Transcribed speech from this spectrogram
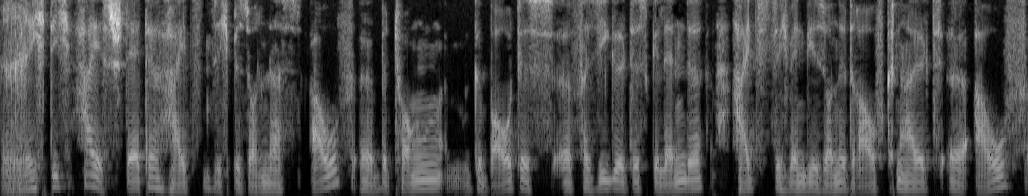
richtig heiß. Städte heizen sich besonders auf. Äh, Beton gebautes, äh, versiegeltes Gelände heizt sich, wenn die Sonne draufknallt, äh, auf.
